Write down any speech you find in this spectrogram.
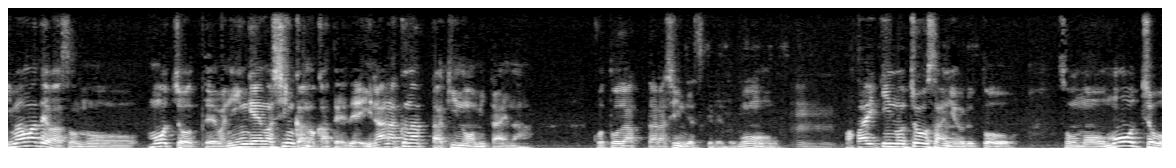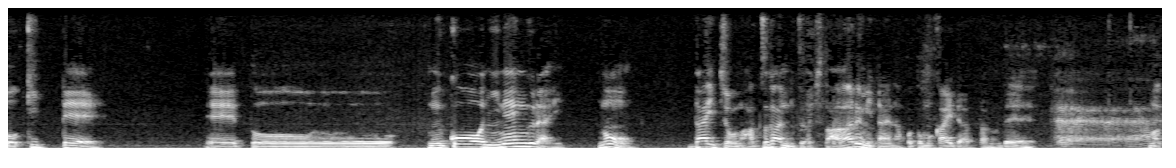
今まではその盲腸ってまあ人間の進化の過程でいらなくなった機能みたいなことだったらしいんですけれども。まあ最近の調査によると、その盲腸を切って、えっ、と、向こう2年ぐらいの大腸の発がん率がちょっと上がるみたいなことも書いてあったので。まあ、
